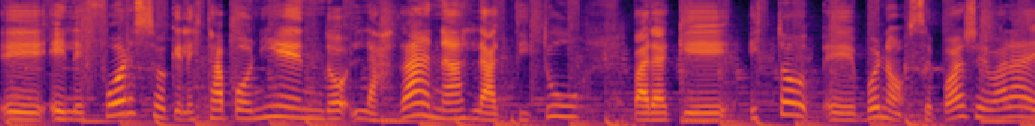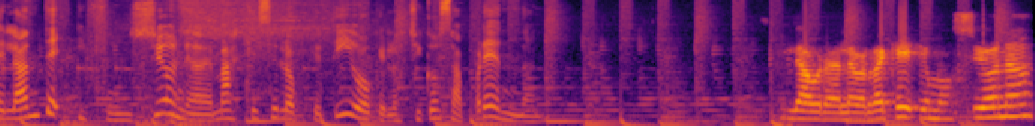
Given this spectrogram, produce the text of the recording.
Eh, el esfuerzo que le está poniendo, las ganas, la actitud para que esto, bueno, se pueda llevar adelante y funcione además, que es el objetivo, que los chicos aprendan. Laura, la verdad que emociona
